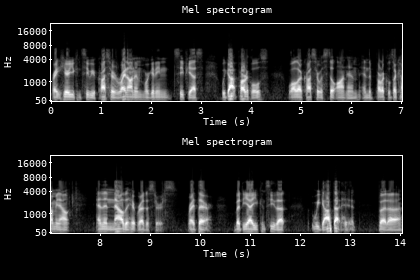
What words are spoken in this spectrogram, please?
right here, you can see we crosshair is right on him. We're getting CPS. We got particles while our crosshair was still on him, and the particles are coming out, and then now the hit registers right there. But yeah, you can see that we got that hit, but uh,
